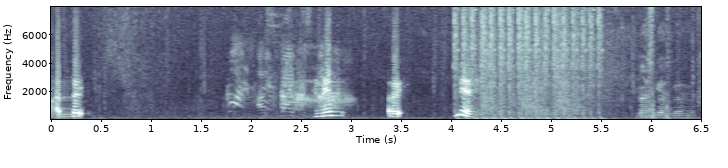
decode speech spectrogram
Ada ini Ini ya? Gas gas gas. gas.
